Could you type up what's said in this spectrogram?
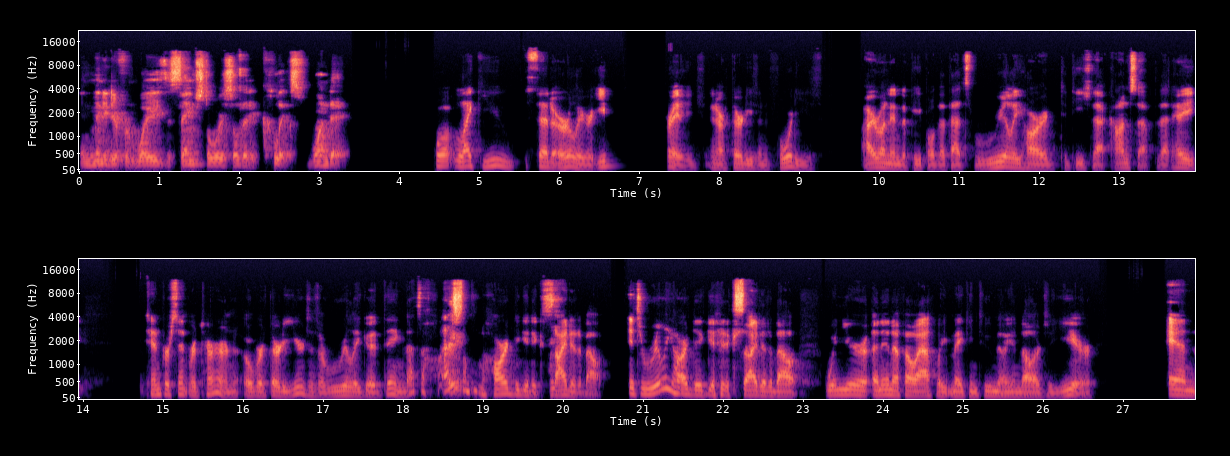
in many different ways the same story so that it clicks one day. Well, like you said earlier, even age in our 30s and 40s, I run into people that that's really hard to teach that concept that, hey, 10% return over 30 years is a really good thing. That's a, that's something hard to get excited about it's really hard to get excited about when you're an NFL athlete making $2 million a year. And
